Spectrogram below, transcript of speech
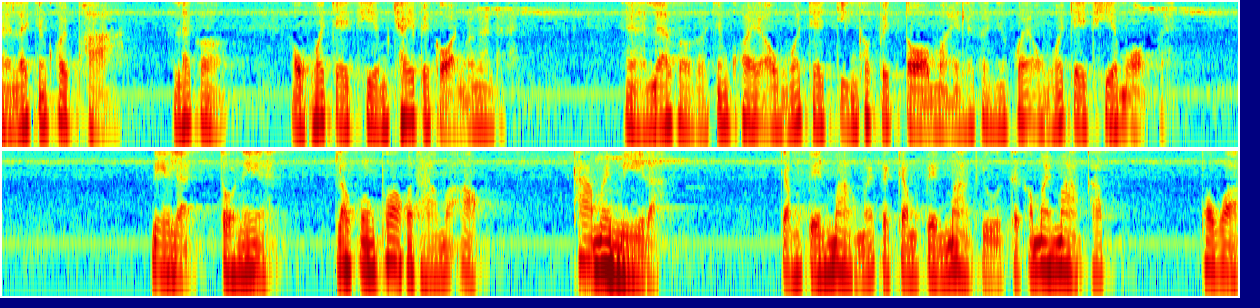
อแล้วจึงค่อยผ่า แล้วก็เอาหัวใจเทียมใช้ไปก่อนเหมือนกันแล้วก็จึงค่อยเอาหัวใจจริงเข้าไปต่อใหม่แล้วก็ยังค่อยเอาหัวใจเทียมออกไปนี่แหละ ตัวนี้เราหลวงพ่อก็ถามว่าเอา้าถ้าไม่มีล่ะจำเป็นมากไหมก็จำเป็นมากอยู่ แต่ก็ไม่มากครับ เพราะว่า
